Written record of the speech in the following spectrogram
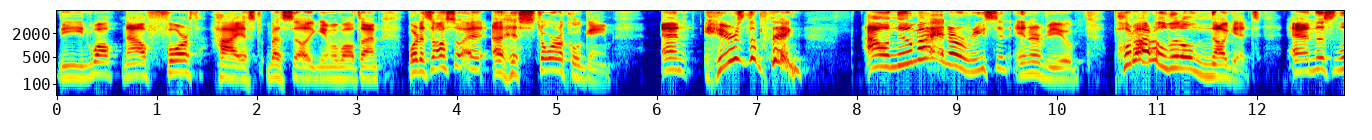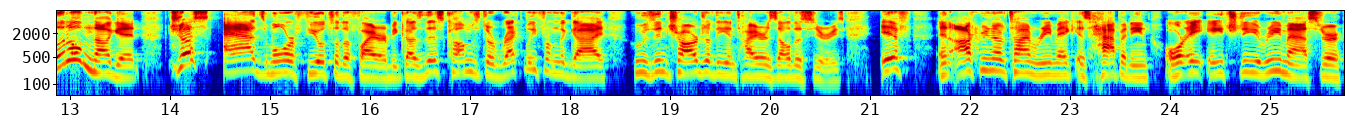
the, well, now fourth highest best selling game of all time, but it's also a, a historical game. And here's the thing Aonuma, in a recent interview, put out a little nugget. And this little nugget just adds more fuel to the fire because this comes directly from the guy who's in charge of the entire Zelda series. If an Ocarina of Time remake is happening or a HD remaster,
